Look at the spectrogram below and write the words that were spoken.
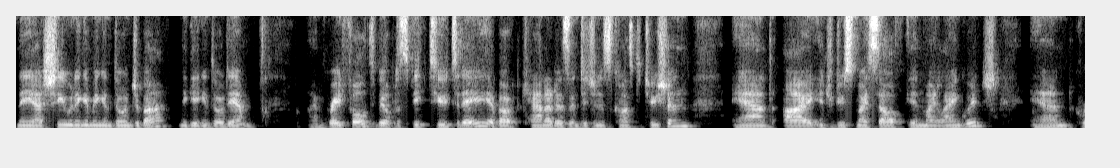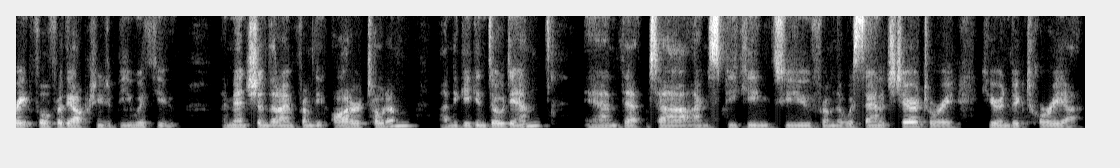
ne ashi winigaming and donjaba, nigigin dodem. I'm grateful to be able to speak to you today about Canada's Indigenous Constitution and I introduced myself in my language and grateful for the opportunity to be with you. I mentioned that I'm from the Otter Totem, uh, Nagigin Dodem, and that uh, I'm speaking to you from the Wasanich territory here in Victoria.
